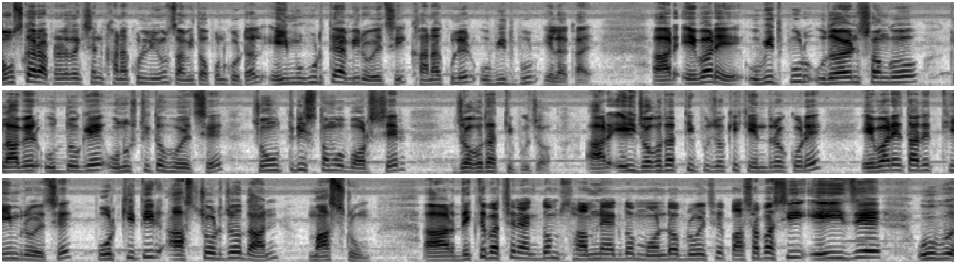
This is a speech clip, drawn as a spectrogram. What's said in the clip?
নমস্কার, আপনারা দেখছেন খানাকুল নিউজ, আমি তপন কোটাল। এই মুহূর্তে আমি রয়েছি খানাকুলের উবিদপুর এলাকায়। আর এবারে উবিদপুর উদয়ন সংঘ ক্লাবের উদ্যোগে অনুষ্ঠিত হয়েছে চৌত্রিশতম বর্ষের জগদ্ধাত্রী পুজো। আর এই জগদ্ধাত্রী পুজোকে কেন্দ্র করে এবারে তাদের থিম রয়েছে প্রকৃতির আশ্চর্য দান মাশরুম। আর দেখতে পাচ্ছেন একদম সামনে একদম মণ্ডপ রয়েছে। পাশাপাশি এই যে উব-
